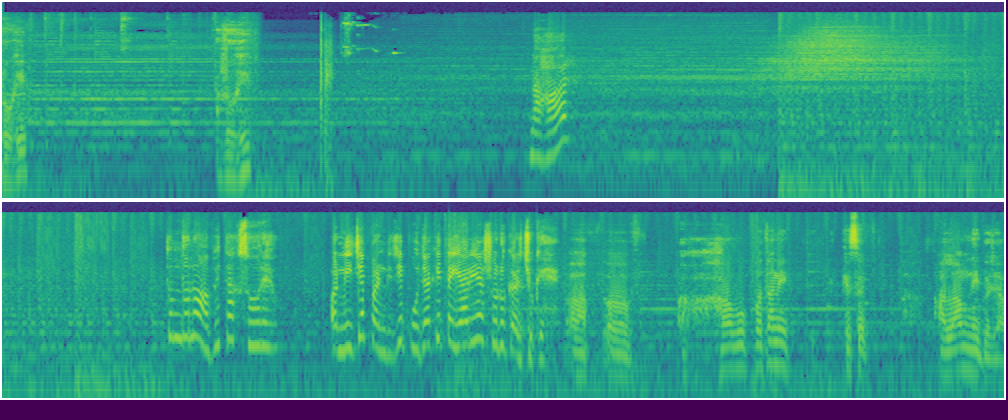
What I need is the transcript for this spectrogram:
रूही रूही नहार? तुम दोनों अभी तक सो रहे हो और नीचे पंडित जी पूजा की तैयारियाँ शुरू कर चुके हैं। हाँ वो पता नहीं कैसे अलार्म नहीं बजा।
